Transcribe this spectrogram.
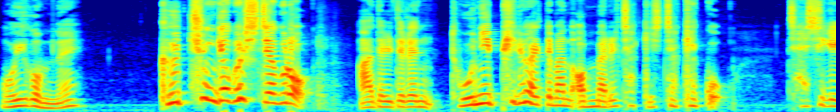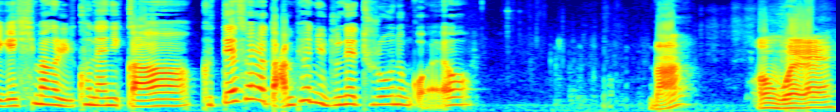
어이가 없네. 그 충격을 시작으로 아들들은 돈이 필요할 때만 엄마를 찾기 시작했고 자식에게 희망을 잃고 나니까 그때서야 남편이 눈에 들어오는 거예요. 나? 어 왜?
